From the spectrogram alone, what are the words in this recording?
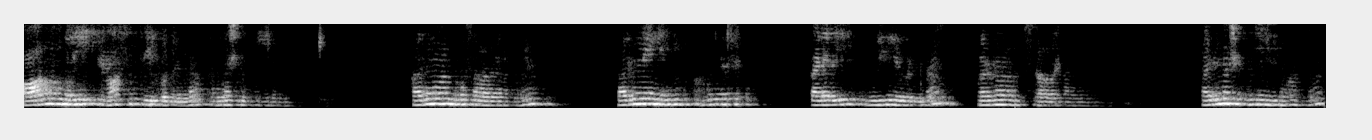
பாவங்களை நாசம் செய்வதெல்லாம் கருணசக்தி இடமான கருணாந்த சாதனம் கருணை என்னும் அமுத கடலில் உரியவர்கள் கருணாந்த சாகரம் கருணசக்தி இடமான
